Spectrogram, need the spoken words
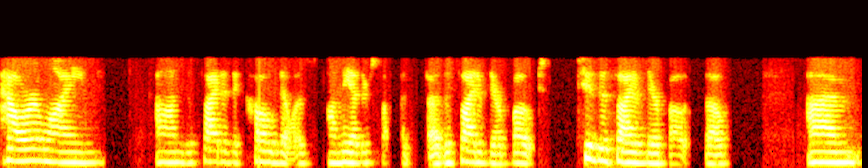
power line on the side of the cove that was on the other side, uh, the side of their boat, to the side of their boat. So um,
